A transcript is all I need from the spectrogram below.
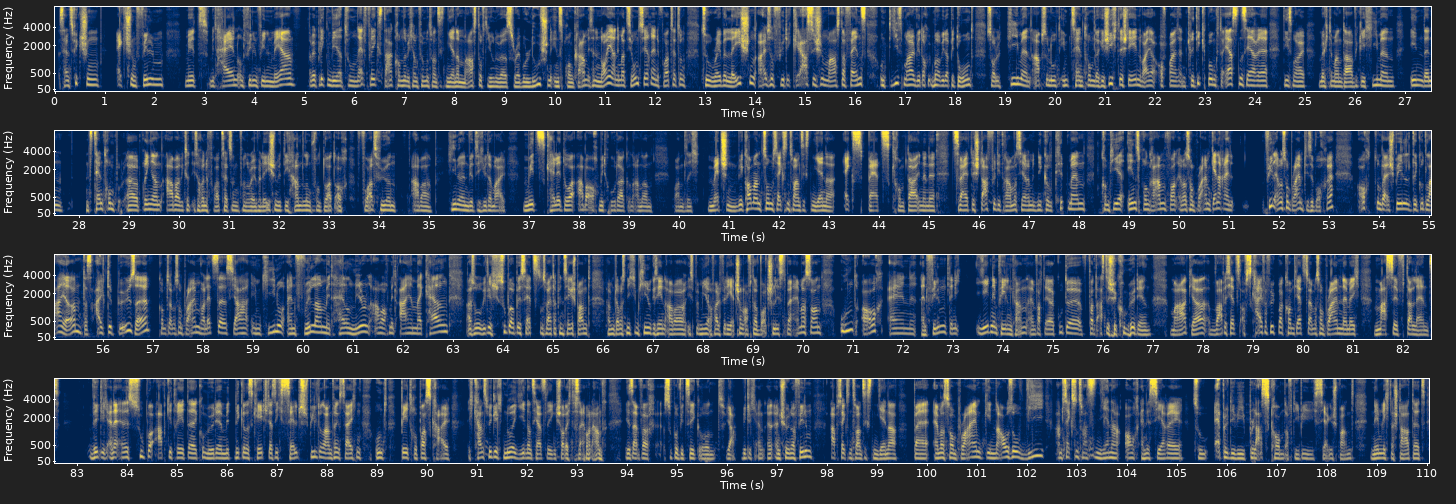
Science-Fiction, Action-Film mit, mit Haien und vielen, vielen mehr. Damit blicken wir zu Netflix. Da kommt nämlich am 25. Jänner Master of the Universe Revolution ins Programm. Ist eine neue Animationsserie, eine Fortsetzung zu Revelation, also für die klassischen Master-Fans. Und diesmal wird auch immer wieder betont, soll He-Man absolut im Zentrum der Geschichte stehen. War ja oftmals ein Kritikpunkt der ersten Serie. Diesmal möchte man da wirklich He-Man in den ins Zentrum äh, bringen, aber wie gesagt, ist auch eine Fortsetzung von Revelation, wird die Handlung von dort auch fortführen, aber He-Man wird sich wieder mal mit Skeletor, aber auch mit Hudak und anderen ordentlich matchen. Wir kommen zum 26. Jänner. X-Bats kommt da in eine zweite Staffel. Die Dramaserie mit Nicole Kidman kommt hier ins Programm von Amazon Prime. Generell viel Amazon Prime diese Woche. Auch zum Beispiel The Good Liar, das alte Böse, kommt zu Amazon Prime, war letztes Jahr im Kino ein Thriller mit Helen Mirren, aber auch mit Ian McKellen. Also wirklich super besetzt und so weiter. Bin sehr gespannt. Habe ihn damals nicht im Kino gesehen, aber ist bei mir auf alle Fälle jetzt schon auf der Watchlist bei Amazon. Und auch ein, ein Film, den ich jeden empfehlen kann, einfach der gute, fantastische Komödien mag, ja, war bis jetzt auf Sky verfügbar, kommt jetzt zu Amazon Prime, nämlich Massive Talent. Wirklich eine, eine super abgedrehte Komödie mit Nicolas Cage, der sich selbst spielt, unter Anführungszeichen, und Petro Pascal, ich kann es wirklich nur jedem ans Herz legen. Schaut euch das einmal an. Ist einfach super witzig und ja, wirklich ein, ein, ein schöner Film. Ab 26. Jänner bei Amazon Prime, genauso wie am 26. Jänner auch eine Serie zu Apple TV Plus kommt, auf die bin ich sehr gespannt. Nämlich da startet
